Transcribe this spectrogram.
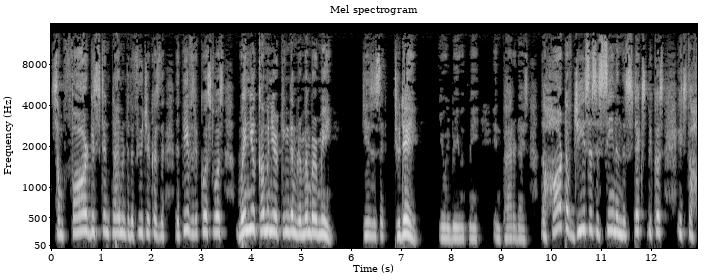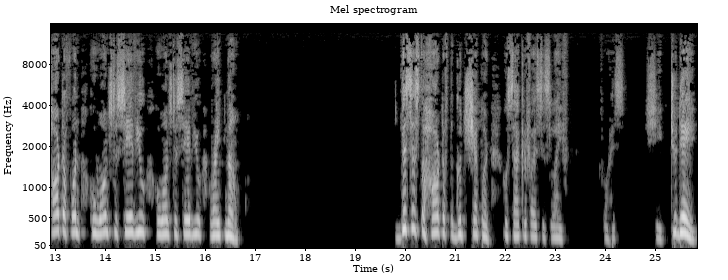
some far distant time into the future, because the, the thief's request was, when you come in your kingdom, remember me. Jesus said, today you will be with me in paradise. The heart of Jesus is seen in this text because it's the heart of one who wants to save you, who wants to save you right now. This is the heart of the good shepherd who sacrificed his life for his sheep. Today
